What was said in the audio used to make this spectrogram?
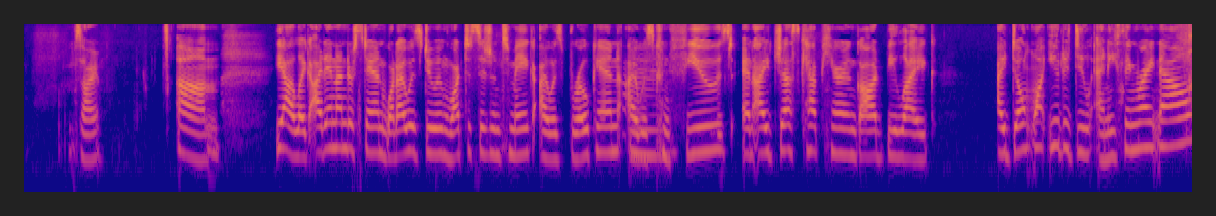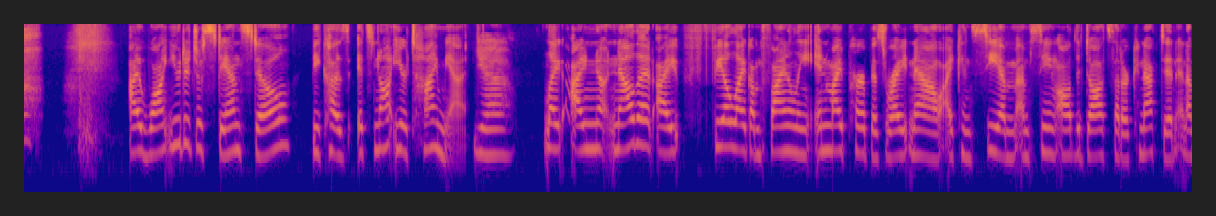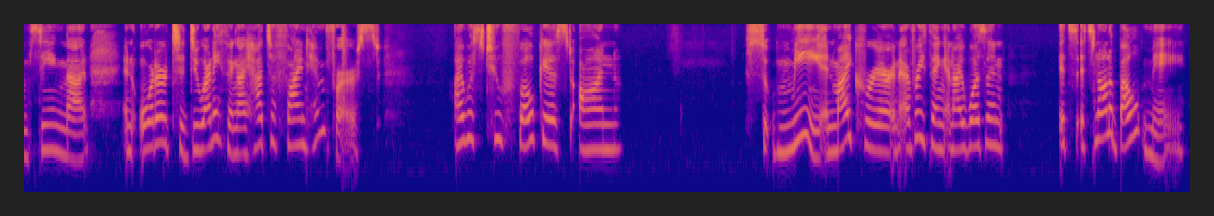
I'm sorry. Um yeah, like I didn't understand what I was doing, what decision to make. I was broken, I was confused, and I just kept hearing God be like I don't want you to do anything right now. I want you to just stand still because it's not your time yet. Yeah. Like I know now that I feel like I'm finally in my purpose right now, I can see I'm I'm seeing all the dots that are connected and I'm seeing that in order to do anything I had to find him first. I was too focused on so, me and my career and everything and I wasn't it's it's not about me.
